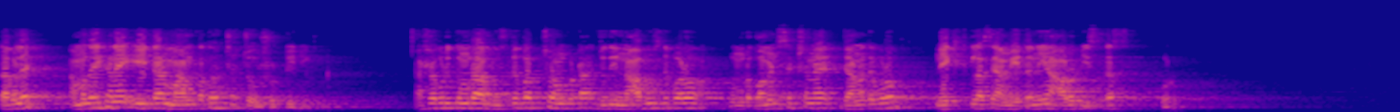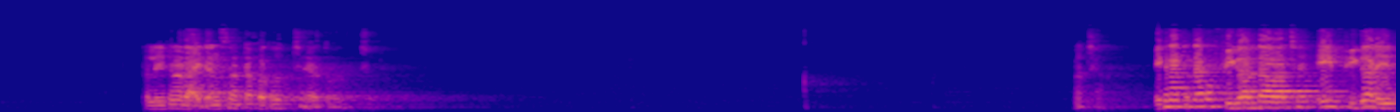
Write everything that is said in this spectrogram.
তাহলে আমাদের এখানে এইটার মান কত হচ্ছে চৌষট্টি ডিগ্রি। আশা করি তোমরা বুঝতে পারছ অঙ্কটা। যদি না বুঝতে পারো, তোমরা কমেন্ট সেকশনে জানাতে পারো। নেক্সট ক্লাসে আমি এটা নিয়ে আরও ডিসকাস করব। তাহলে এখানে রাইট অ্যান্সারটা কত হচ্ছে, এত হচ্ছে। আচ্ছা এখানে একটা দেখো ফিগার দেওয়া আছে। এই ফিগারের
